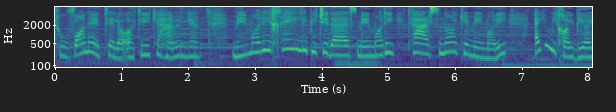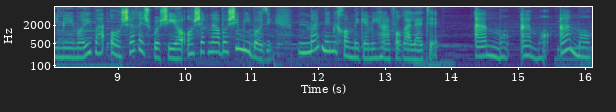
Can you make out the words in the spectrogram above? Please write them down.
طوفان اطلاعاتی که همه میگن. معماری خیلی پیچیده است. معماری ترسناک معماری. اگه می‌خوای بیای معماری باید عاشقش باشی یا عاشق نباشی میبازی. من نمی‌خوام بگم این حرفا غلطه. اما اما اما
